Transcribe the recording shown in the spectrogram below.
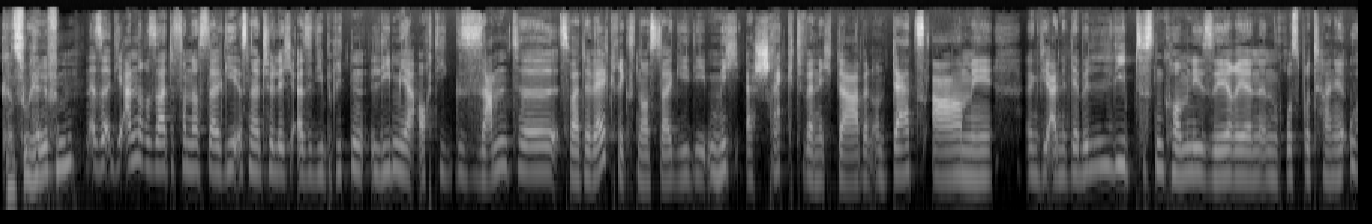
Kannst du helfen? Also die andere Seite von Nostalgie ist natürlich, also die Briten lieben ja auch die gesamte Zweite Weltkriegsnostalgie, die mich erschreckt, wenn ich da bin. Und Dad's Army, irgendwie eine der beliebtesten Comedy-Serien in Großbritannien. Uh,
